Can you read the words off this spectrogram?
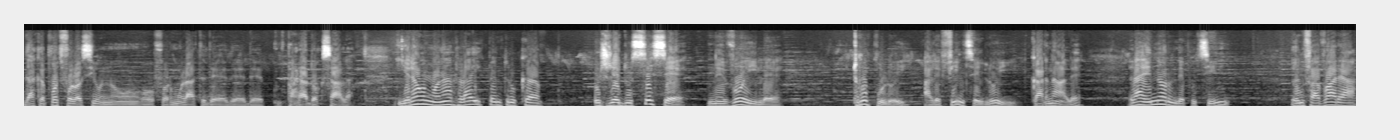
dacă pot folosi un, o, o formulă atât de, de, de paradoxală. Era un monarh laic pentru că își redusese nevoile trupului, ale ființei lui carnale, la enorm de puțin în favoarea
